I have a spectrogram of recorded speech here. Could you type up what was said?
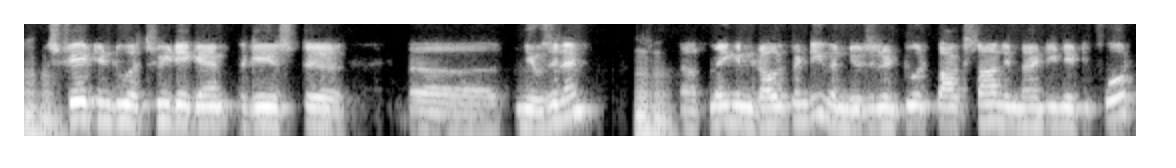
Mm-hmm. Straight into a three day game against New Zealand mm-hmm. uh, playing in Rawalpindi when New Zealand toured Pakistan in 1984.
